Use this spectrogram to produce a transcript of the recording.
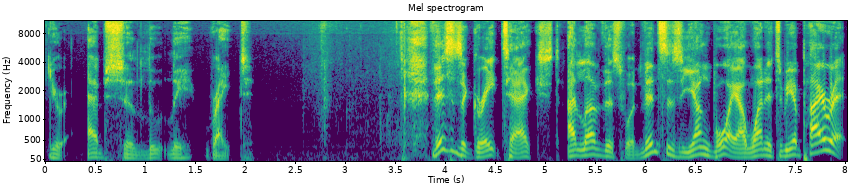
You're absolutely right. This is a great text. I love this one. Vince is a young boy. I wanted to be a pirate.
